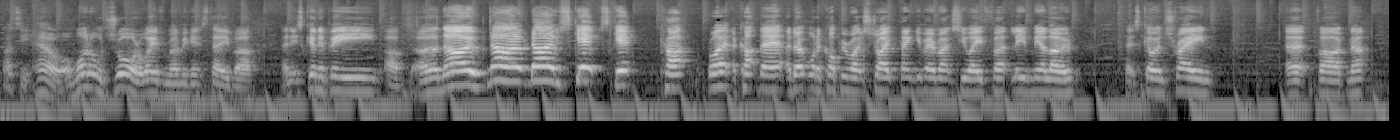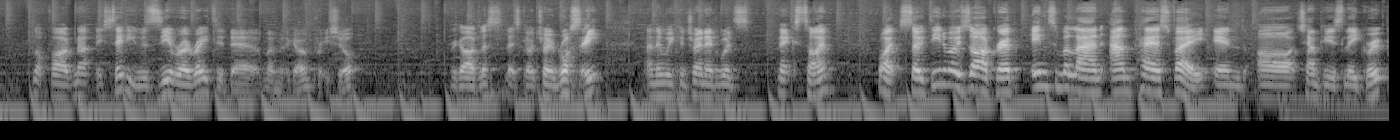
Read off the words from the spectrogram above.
Bloody hell. A one-all draw away from home against Eibar. And it's going to be... Oh, uh, no, no, no. Skip, skip. Cut. Right, a cut there. I don't want a copyright strike. Thank you very much, UEFA. Leave me alone. Let's go and train uh, Wagner. Not Wagner. He said he was zero rated there a moment ago, I'm pretty sure. Regardless, let's go train Rossi. And then we can train Edwards next time. Right, so Dinamo Zagreb, Inter Milan and PSV in our Champions League group.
